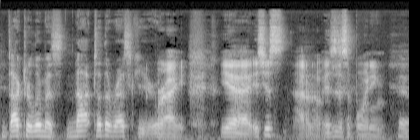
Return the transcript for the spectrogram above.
Dr. Loomis not to the rescue. right yeah it's just I don't know it's disappointing Yeah.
